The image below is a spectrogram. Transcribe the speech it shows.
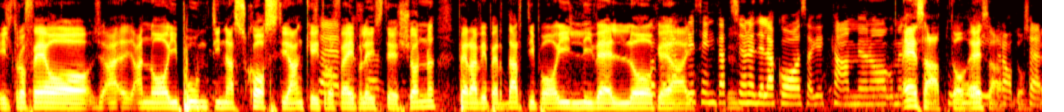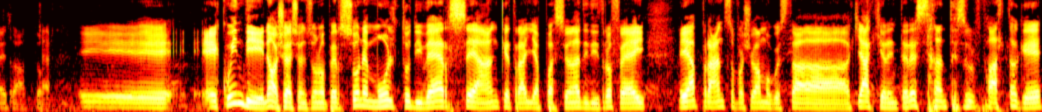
il trofeo, cioè, ha- hanno i punti nascosti anche Certo, i trofei certo. PlayStation per, ave- per darti poi il livello Proprio che la hai. presentazione della cosa che cambia, no? Come Esatto, strutturi, esatto, però, certo, esatto. certo. E, e quindi no, cioè ci sono persone molto diverse anche tra gli appassionati di trofei e a pranzo facevamo questa chiacchiera interessante sul fatto che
